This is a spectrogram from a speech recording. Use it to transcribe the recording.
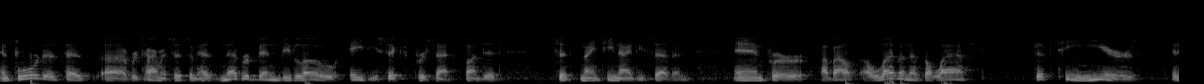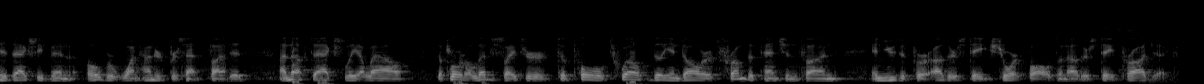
And Florida's has uh, retirement system has never been below 86 percent funded since 1997. And for about 11 of the last 15 years, it has actually been over 100% funded, enough to actually allow the Florida legislature to pull $12 billion from the pension fund and use it for other state shortfalls and other state projects.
